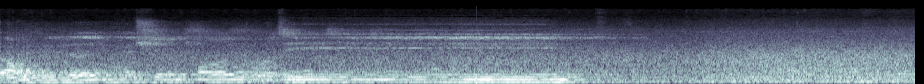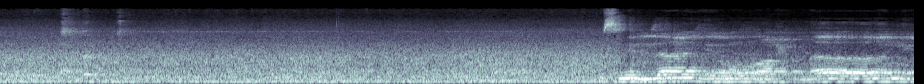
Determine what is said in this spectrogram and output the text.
بسم الله الرحمن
